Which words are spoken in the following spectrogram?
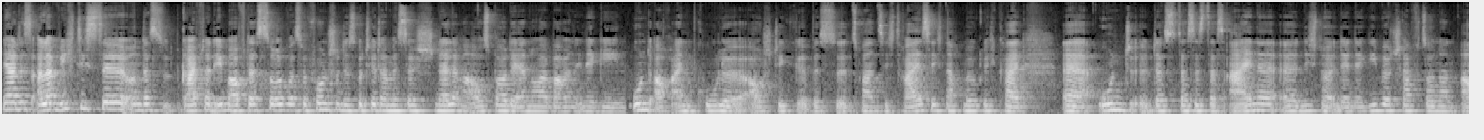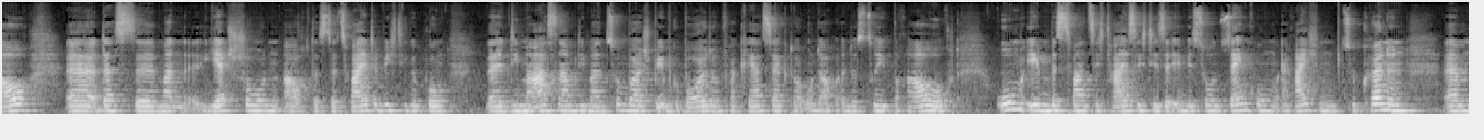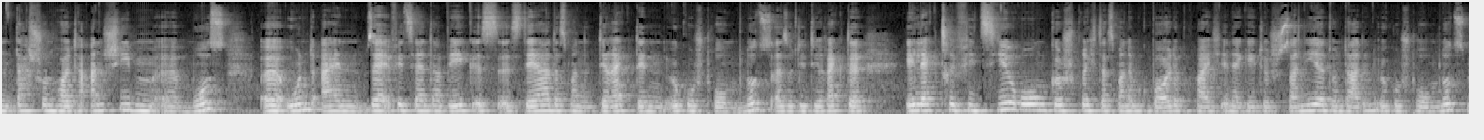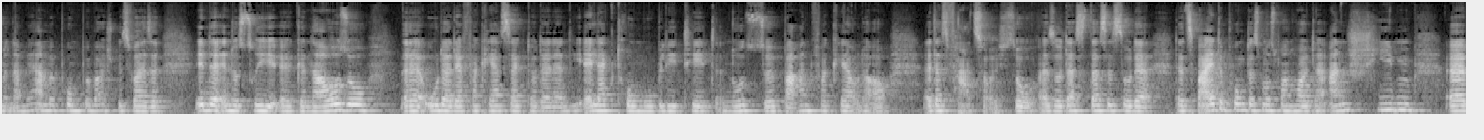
Ja, das Allerwichtigste, und das greift dann eben auf das zurück, was wir vorhin schon diskutiert haben, ist der schnellere Ausbau der erneuerbaren Energien und auch einem Kohleausstieg bis 2030 nach Möglichkeit. Äh, und das, das ist das eine, äh, nicht nur in der Energiewirtschaft, sondern auch, äh, dass man jetzt schon, auch das ist der zweite wichtige Punkt, die Maßnahmen, die man zum Beispiel im Gebäude- und Verkehrssektor und auch Industrie braucht, um eben bis 2030 diese Emissionssenkungen erreichen zu können, ähm, das schon heute anschieben äh, muss. Äh, und ein sehr effizienter Weg ist, ist der, dass man direkt den Ökostrom nutzt, also die direkte Elektrifizierung, sprich, dass man im Gebäudebereich energetisch saniert und da den Ökostrom nutzt, mit einer Wärmepumpe beispielsweise. In der Industrie äh, genauso äh, oder der Verkehrssektor, der dann die Elektromobilität nutzt, äh, Bahnverkehr oder auch das Fahrzeug. So, also das, das ist so der, der zweite Punkt, das muss man heute anschieben.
